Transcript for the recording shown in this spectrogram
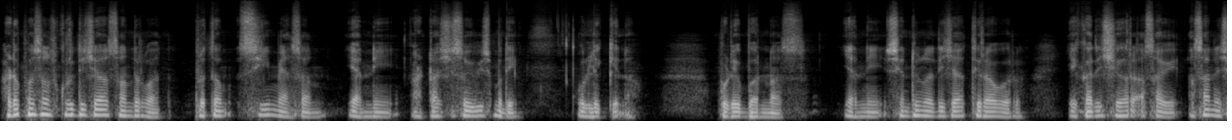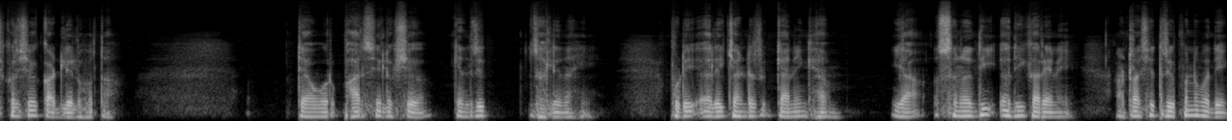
हडप्पा संस्कृतीच्या संदर्भात प्रथम सी मॅसन यांनी अठराशे सव्वीसमध्ये उल्लेख केला. पुढे बर्नस यांनी सिंधू नदीच्या तीरावर एखादे शहर असावे असा निष्कर्ष काढलेला होता. त्यावर फारसे लक्ष केंद्रित झाले नाही. पुढे अलेक्झांडर कॅनिंगहॅम या सनदी अधिकाऱ्याने अठराशे त्रेपन्नमध्ये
